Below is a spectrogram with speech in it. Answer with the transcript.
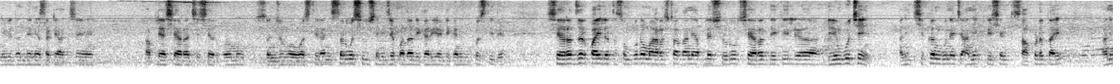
निवेदन देण्यासाठी आजचे आपल्या शहराचे शहर प्रमुख संजू असतील आणि सर्व शिवसेनेचे पदाधिकारी या ठिकाणी उपस्थित आहेत. शहरात जर पाहिलं तर संपूर्ण महाराष्ट्रात आणि आपल्या शिरूर शहरात देखील डेंगूचे आणि चिकनगुन्याचे अनेक पेशंट सापडत आहेत. आणि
